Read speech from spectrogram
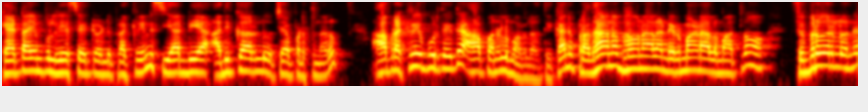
కేటాయింపులు చేసేటువంటి ప్రక్రియని సిఆర్డీఏ అధికారులు చేపడుతున్నారు. ఆ ప్రక్రియ పూర్తయితే ఆ పనులు మొదలవుతాయి. కానీ ప్రధాన భవనాల నిర్మాణాలు మాత్రం ఫిబ్రవరిలోనే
